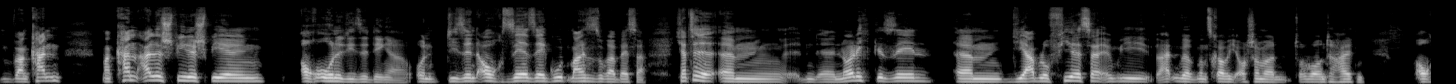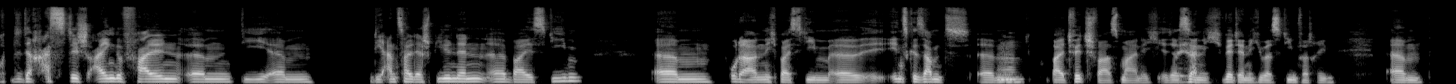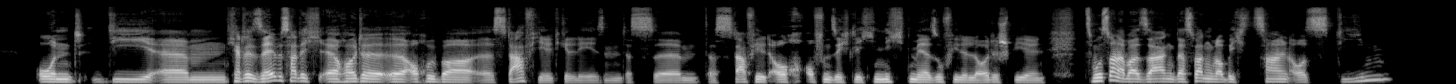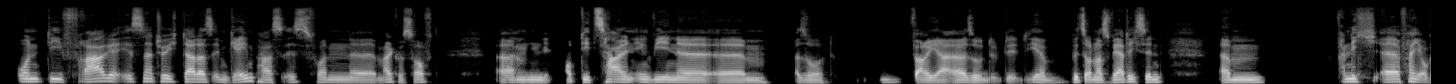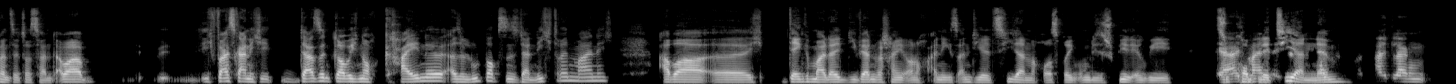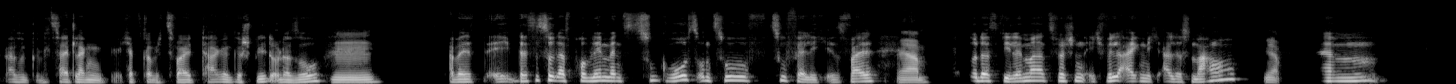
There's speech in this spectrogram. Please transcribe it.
man kann, man kann alle Spiele spielen, auch ohne diese Dinger. Und die sind auch sehr, sehr gut, meistens sogar besser. Ich hatte ähm, äh, neulich gesehen, ähm, Diablo 4 ist ja irgendwie, hatten wir uns, glaube ich, auch schon mal drüber unterhalten, auch drastisch eingefallen, ähm, die, ähm, die Anzahl der Spielenden äh, bei Steam. Ähm, oder nicht bei Steam, äh, insgesamt ähm, Mhm. bei Twitch war es, meine ich. Das ist ja nicht, wird ja nicht über Steam vertrieben. Ähm, und die, ähm, ich hatte selbst hatte ich äh, heute äh, auch über äh, Starfield gelesen, dass, ähm, dass Starfield auch offensichtlich nicht mehr so viele Leute spielen. Jetzt muss man aber sagen, das waren, glaube ich, Zahlen aus Steam. Und die Frage ist natürlich, da das im Game Pass ist von äh, Microsoft, ähm, ob die Zahlen irgendwie eine, ähm, also Varia also die, die besonders wertig sind. Ähm, fand ich äh, fand ich auch ganz interessant. Aber ich weiß gar nicht, da sind glaube ich noch keine, also Lootboxen sind da nicht drin, meine ich. Aber äh, ich denke mal, die werden wahrscheinlich auch noch einiges an DLC dann noch rausbringen, um dieses Spiel irgendwie ja, zu komplettieren. Meine, ne? Zeit lang, also Zeit lang, ich habe glaube ich zwei Tage gespielt oder so. Mhm. Aber ey, das ist so das Problem, wenn es zu groß und zu zufällig ist, weil ja. so das Dilemma zwischen ich will eigentlich alles machen, ja. ähm,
